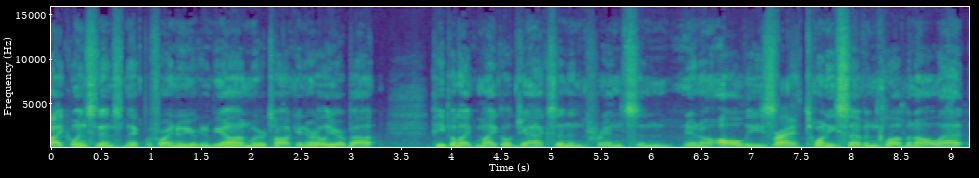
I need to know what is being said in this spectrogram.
by coincidence, Nick. Before I knew you were going to be on, we were talking earlier about people like Michael Jackson and Prince, and you know all these Right. Twenty Seven Club and all that.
